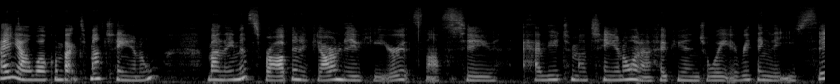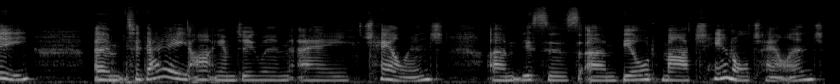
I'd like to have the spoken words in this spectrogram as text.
Hey y'all, welcome back to my channel. My name is Robin. If y'all are new here, it's nice to have you to my channel and I hope you enjoy everything that you see. Um, today I am doing a challenge. Um, this is um, Build My Channel Challenge.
